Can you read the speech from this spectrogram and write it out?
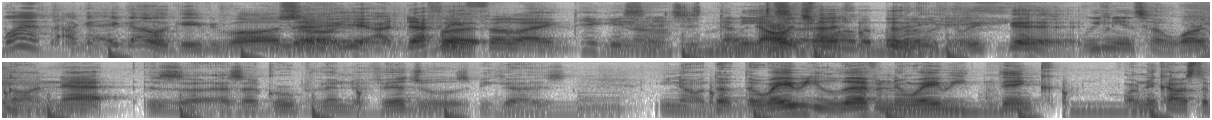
what? I can hang out with gay people all day. So yeah, I definitely feel like you know, just we don't need to- touch my booty. We good. we need to work on that as a, as a group of individuals because you know the, the way we live and the way we think when it comes to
